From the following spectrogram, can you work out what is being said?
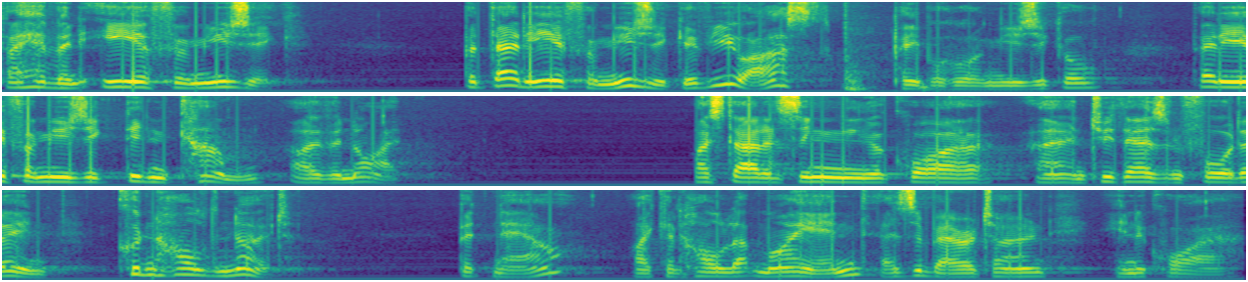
they have an ear for music. But that ear for music, if you asked people who are musical, that ear for music didn't come overnight. I started singing in a choir uh, in 2014 couldn't hold a note. But now I can hold up my end as a baritone in a choir.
